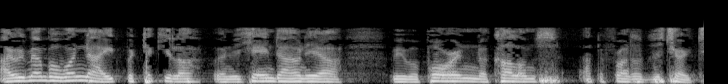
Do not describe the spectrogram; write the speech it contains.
I remember one night particular when we came down here, we were pouring the columns at the front of the church.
